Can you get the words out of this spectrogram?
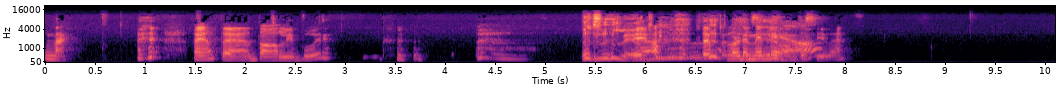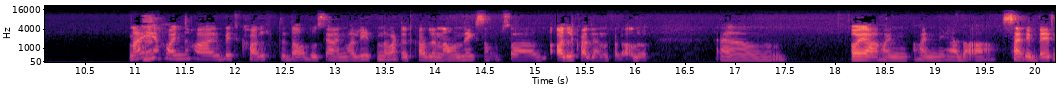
Nei. Han heter Dalibor. Og så ler Ja, du. det Var det med Lea? Si det. Nei, han har blitt kalt Dado siden han var liten. Det ble et kallenavn, liksom, så alle kaller han for Dado. Um, og ja, han, han er da serber,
